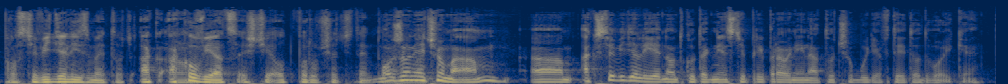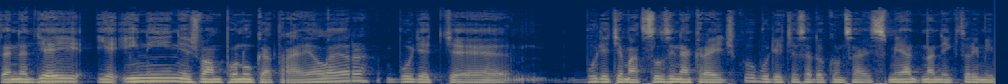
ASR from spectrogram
proste videli sme to. Ako, ako no. viac ešte odporúčať tento? Možno animák? niečo mám. Um, ak ste videli jednotku, tak nie ste pripravení na to, čo bude v tejto dvojke. Ten mhm. dej je iný, než vám ponúka trailer. Budete, budete mať slzy na krajičku, budete sa dokonca aj smiať nad niektorými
